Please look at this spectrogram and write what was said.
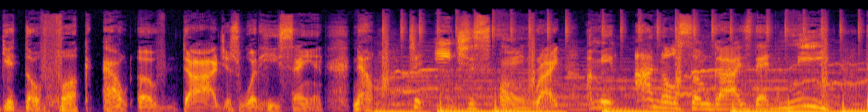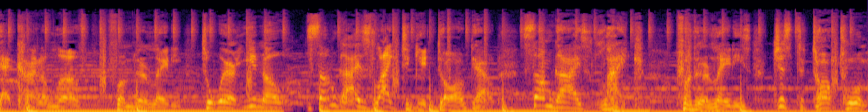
Get the fuck out of Dodge, is what he's saying. Now, to each his own, right? I mean, I know some guys that need that kind of love from their lady to where, you know, some guys like to get dogged out. Some guys like for their ladies just to talk to them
